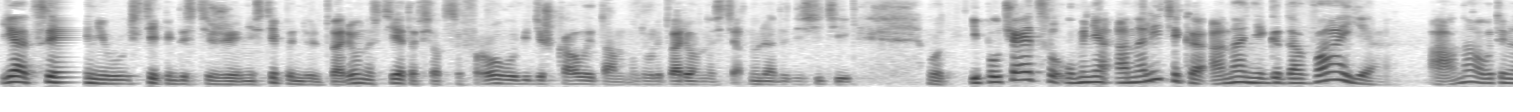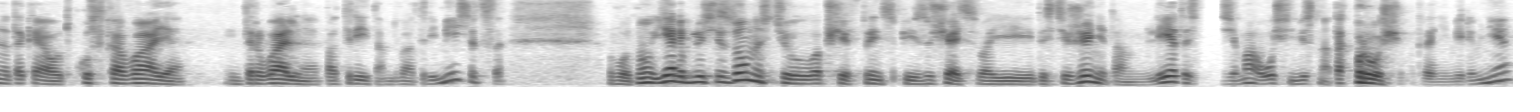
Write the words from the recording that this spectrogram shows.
я оцениваю степень достижения, степень удовлетворенности, это все цифровые в виде шкалы там удовлетворенности от 0 до 10. Вот. И получается у меня аналитика, она не годовая, а она вот именно такая вот кусковая, интервальная по 3, там, 2-3 месяца. Вот. Но я люблю сезонностью вообще, в принципе, изучать свои достижения, там, лето, зима, осень, весна. Так проще, по крайней мере, мне.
